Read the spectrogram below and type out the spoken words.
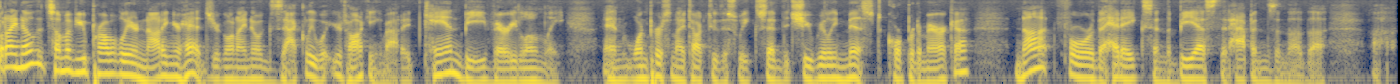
But I know that some of you probably are nodding your heads. You're going, I know exactly what you're talking about. It can be very lonely. And one person I talked to this week said that she really missed corporate America, not for the headaches and the BS that happens and the, the uh,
